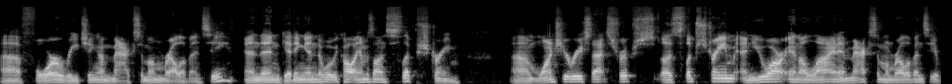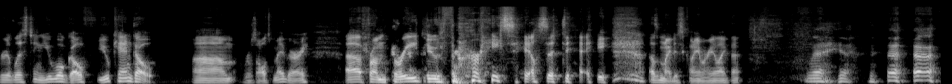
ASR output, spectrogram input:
uh, for reaching a maximum relevancy, and then getting into what we call Amazon slipstream. Um, once you reach that strip, uh, slipstream and you are in a line and maximum relevancy of your listing, you will go. You can go um, results may vary uh, from three to 30 sales a day. That's my disclaimer. You like that? Yeah.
